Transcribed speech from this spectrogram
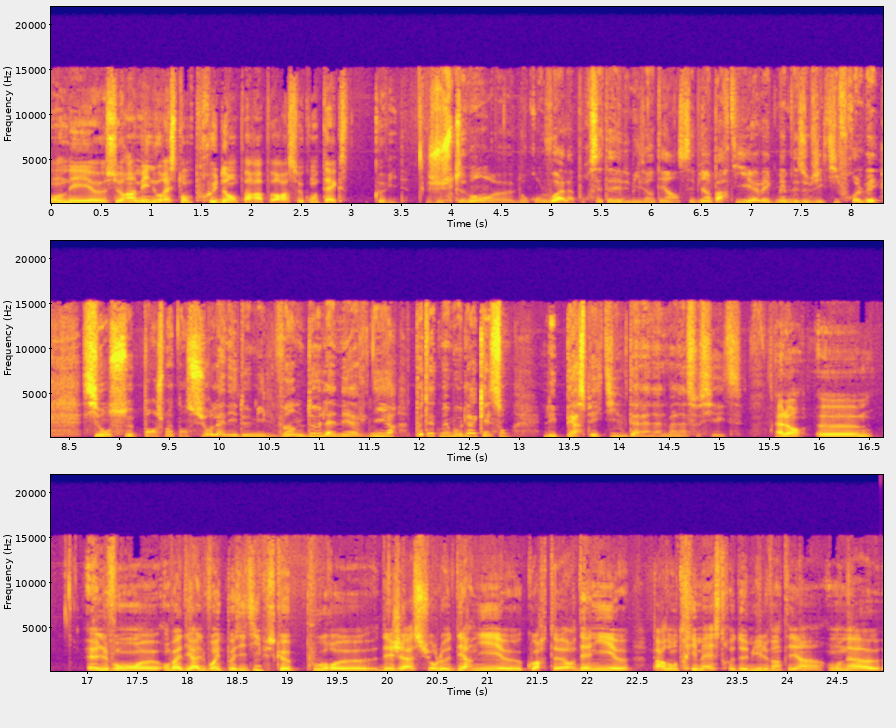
on est euh, serein, mais nous restons prudents par rapport à ce contexte Covid. Justement, euh, donc on le voit là, pour cette année 2021, c'est bien parti avec même des objectifs relevés. Si on se penche maintenant sur l'année 2022, l'année à venir, peut-être même au-delà, quelles sont les perspectives d'Alan Alman Associates? Alors, euh, elles vont, on va dire, elles vont être positives, puisque pour déjà sur le dernier quarter, dernier pardon, trimestre 2021, on a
